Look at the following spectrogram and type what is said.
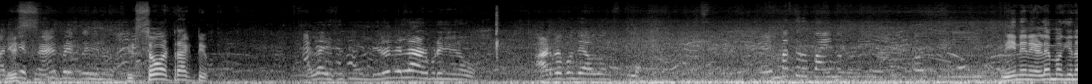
ಆಗ್ತದೆ ಇಟ್ಸ್ ಸೋ ಅಟ್ರಾಕ್ಟಿವ್ ಅಲ್ಲ ಈ ಸತಿ ಇಲ್ಲಿರೋದೆಲ್ಲ ಆಡ್ಬಿಟ್ಟಿದೀವಿ ನಾವು ಆಡ್ಬೇಕು ಅಂತ ಯಾವುದೋ ಅನ್ಸ್ತಿಲ್ಲ ಎಂಬತ್ತು ರೂಪಾಯಿನೂ ಕೊಡಿ ನೀನೇನು ಎಳೆ ಮಗಿನ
